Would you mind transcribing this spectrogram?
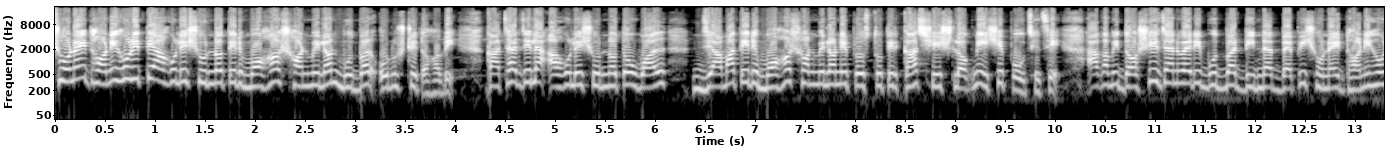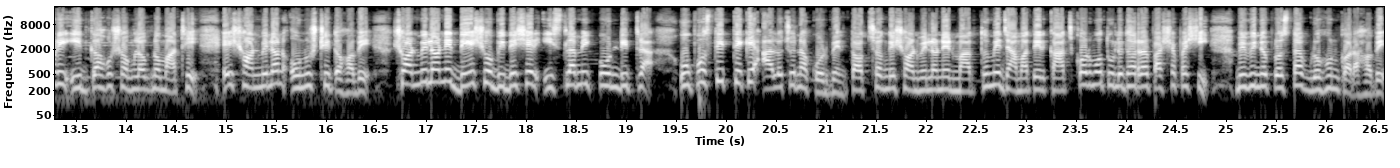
সোনাই ধনেহরিতে আহলে সুন্নতের মহা সম্মেলন বুধবার অনুষ্ঠিত হবে। কাছাড় জেলা আহলে সুন্নত ওয়াল জামাতের মহা সম্মেলনের প্রস্তুতির কাজ শেষ লগ্নে এসে পৌঁছেছে। আগামী দশই জানুয়ারি বুধবার দিনরাত ব্যাপী সোনাইয়ের ধনেহরি ঈদগাহ সংলগ্ন মাঠে এই সম্মেলন অনুষ্ঠিত হবে। সম্মেলনে দেশ ও বিদেশের ইসলামিক পণ্ডিতরা উপস্থিত থেকে আলোচনা করবেন। তৎসঙ্গে সম্মেলনের মাধ্যমে জামাতের কাজকর্ম তুলে ধরার পাশাপাশি বিভিন্ন প্রস্তাব গ্রহণ করা হবে।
